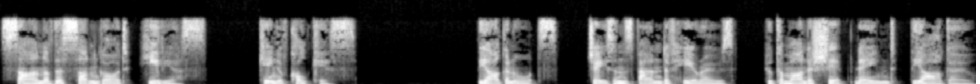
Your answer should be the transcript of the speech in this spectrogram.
son of the sun god Helios, king of Colchis. The Argonauts, Jason's band of heroes, who command a ship named the Argo.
